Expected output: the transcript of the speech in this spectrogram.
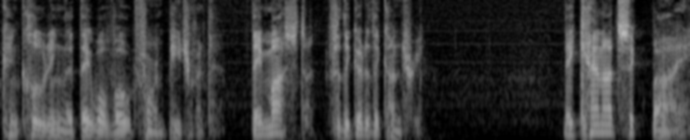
concluding that they will vote for impeachment. They must, for the good of the country. They cannot sit by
